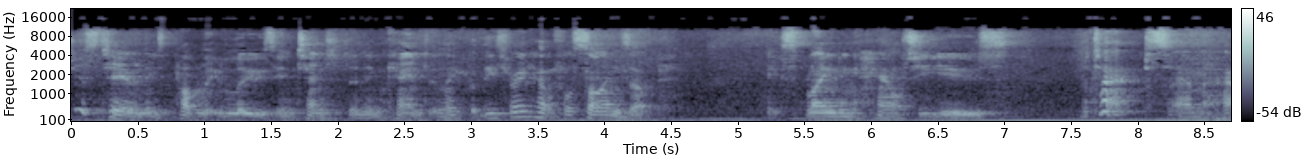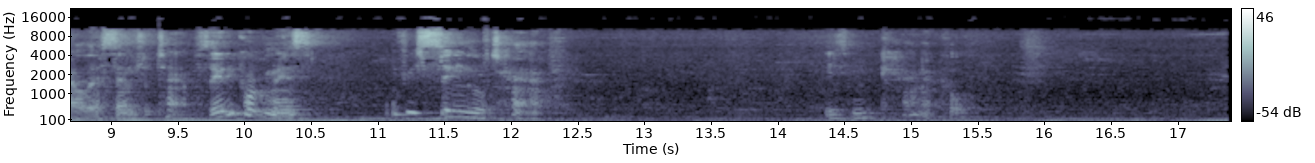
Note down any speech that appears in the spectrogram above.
just here in these public loos in Tenterden in Kent, and they put these very helpful signs up explaining how to use the taps and how they're sensor taps. The only problem is every single tap is mechanical.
